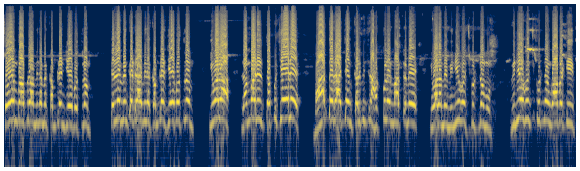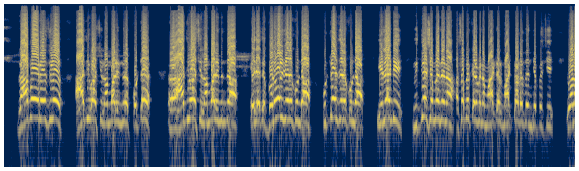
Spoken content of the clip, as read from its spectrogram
సోయం బాబురావు మీద మేము కంప్లైంట్ చేయబోతున్నాం. తెల్ల వెంకటరావు మీద కంప్లైంట్ చేయబోతున్నాం. ఇవాళ లంబాడీలు తప్పు చేయలే. భారత రాజ్యం కల్పించిన హక్కులను మాత్రమే ఇవాళ మేము వినియోగించుకుంటున్నాము. వినియోగించుకుంటున్నాం కాబట్టి రాబోయే రోజుల్లో ఆదివాసీ లంబాడీ మీద కొట్ట ఆదివాసి ఆదివాసీ లంబాడీ మీద ఏదైతే గొడవలు జరగకుండా కుట్రలు జరగకుండా ఇలాంటి విద్వేషమైన అసభ్యకరమైన మాటలు మాట్లాడదని చెప్పేసి ఇవాళ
